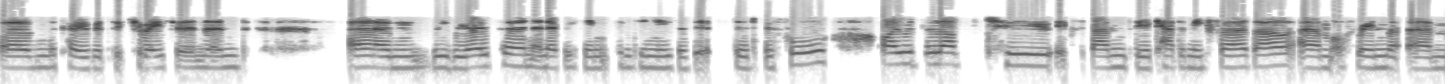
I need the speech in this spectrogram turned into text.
um, the COVID situation and um, we reopen and everything continues as it did before. I would love to expand the academy further, um, offering um,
